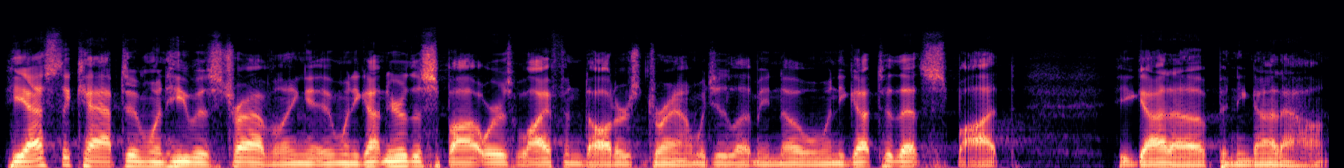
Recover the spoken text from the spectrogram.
He asked the captain when he was traveling, and when he got near the spot where his wife and daughters drowned, would you let me know? And when he got to that spot, he got up and he got out.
